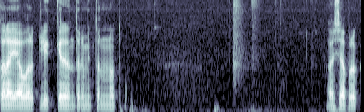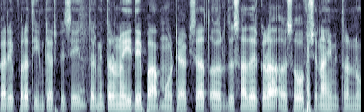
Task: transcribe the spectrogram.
करा यावर क्लिक केल्यानंतर मित्रांनो तो अशा प्रकारे परत इंटरफेस येईल. तर मित्रांनो इथे पहा मोठ्या अक्षरात अर्ज सादर करा असं ऑप्शन आहे मित्रांनो.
